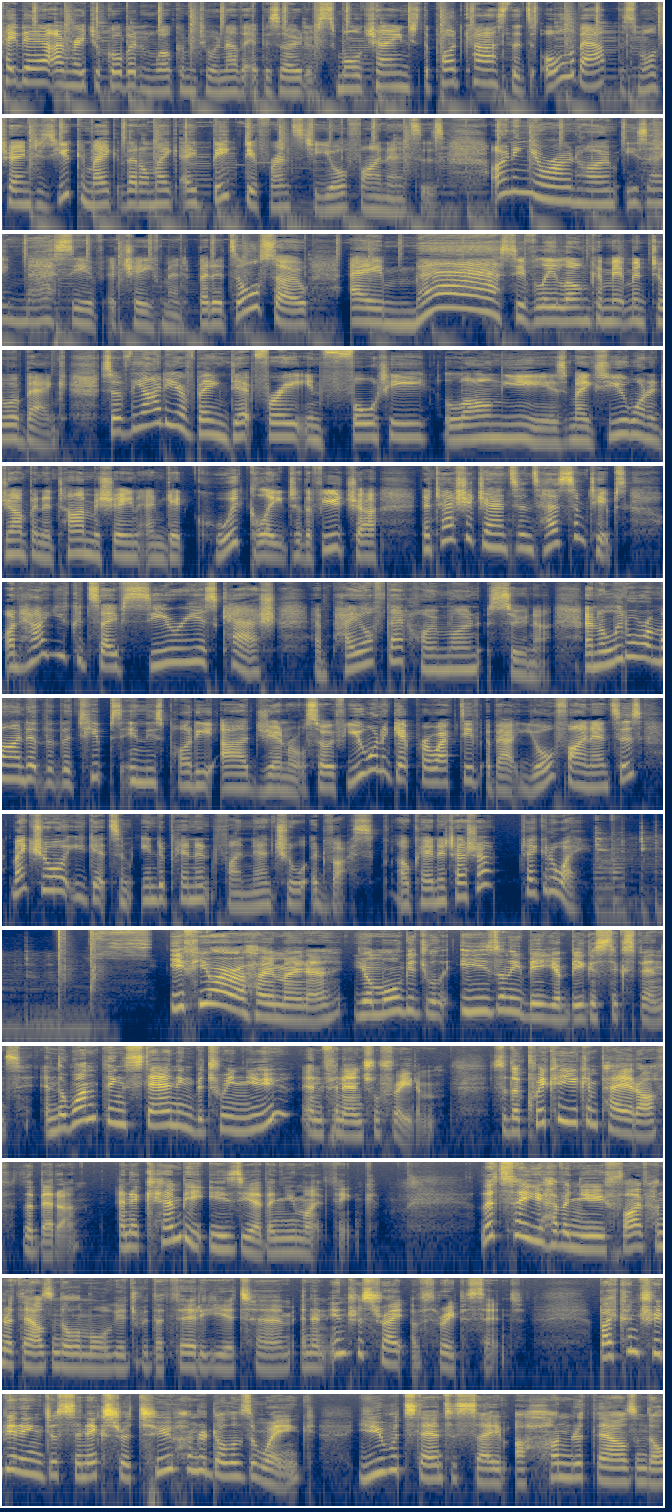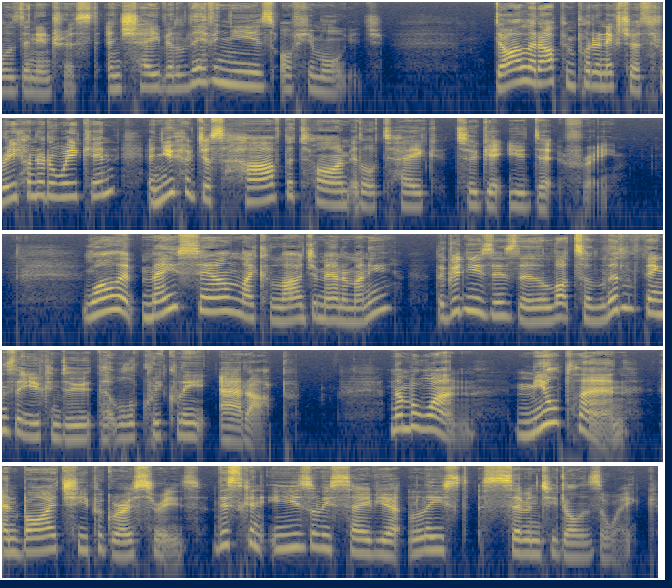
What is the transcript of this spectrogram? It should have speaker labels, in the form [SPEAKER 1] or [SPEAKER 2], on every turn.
[SPEAKER 1] Hey there, I'm Rachel Corbett, and welcome to another episode of Small Change, the podcast that's all about the small changes you can make that'll make a big difference to your finances. Owning your own home is a massive achievement, but it's also a massively long commitment to a bank. So, if the idea of being debt free in 40 long years makes you want to jump in a time machine and get quickly to the future, Natasha Janssens has some tips on how you could save serious cash and pay off that home loan sooner. And a little reminder reminder that the tips in this potty are general. So if you want to get proactive about your finances, make sure you get some independent financial advice. Okay, Natasha, take it away.
[SPEAKER 2] If you are a homeowner, your mortgage will easily be your biggest expense and the one thing standing between you and financial freedom. So the quicker you can pay it off, the better. And it can be easier than you might think. Let's say you have a new $500,000 mortgage with a 30 year term and an interest rate of 3%. By contributing just an extra $200 a week, you would stand to save $100,000 in interest and shave 11 years off your mortgage. Dial it up and put an extra 300 a week in, and you have just half the time it'll take to get you debt free. While it may sound like a large amount of money, the good news is there are lots of little things that you can do that will quickly add up. Number one, meal plan and buy cheaper groceries. This can easily save you at least $70 a week.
